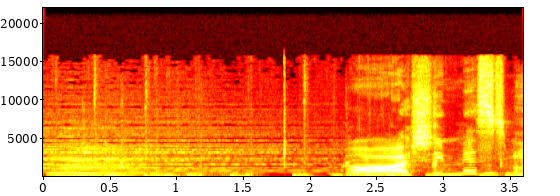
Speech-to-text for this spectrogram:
Mm. Aw, she missed me.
